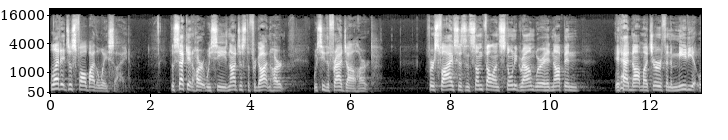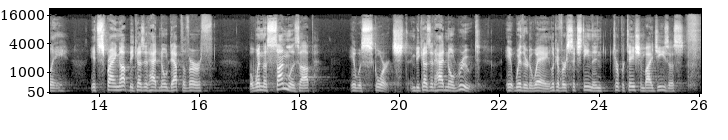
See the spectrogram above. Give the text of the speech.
let it just fall by the wayside. The second heart we see is not just the forgotten heart, we see the fragile heart. Verse 5 says, And some fell on stony ground where it had not been, it had not much earth, and immediately it sprang up because it had no depth of earth. But when the sun was up, it was scorched. And because it had no root, it withered away. Look at verse 16, the interpretation by Jesus.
